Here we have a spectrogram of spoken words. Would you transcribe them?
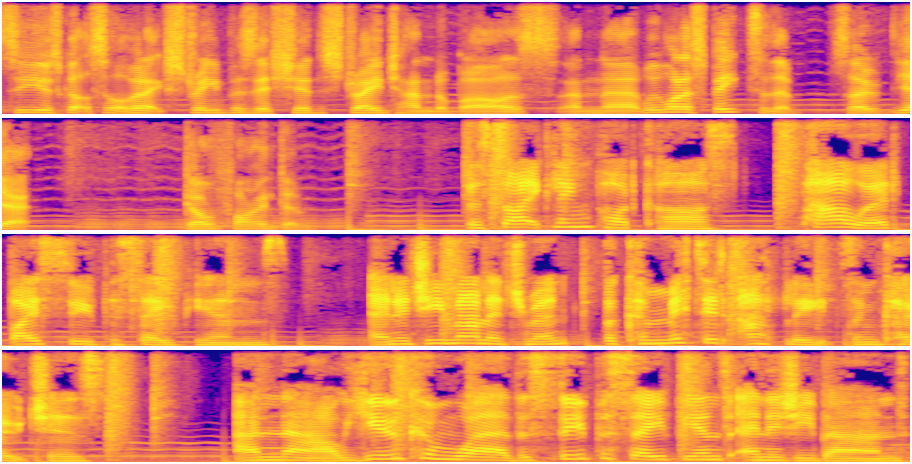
see you've got sort of an extreme position, strange handlebars, and uh, we want to speak to them. So yeah, go and find them. The Cycling Podcast, powered by Supersapiens. energy management for committed athletes and coaches. And now you can wear the Supersapiens Energy Band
